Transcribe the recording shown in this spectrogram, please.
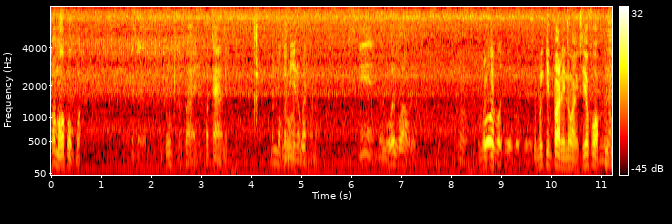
ว่าหมอพกบ่บอื้อป้ายประกาศเลย มันบ่เคยมีระบาดเท่านั้นนี่โอ้ยว้าวเลยมาโอ้ยกินบ่ถือบ่ถือจะมากินปลาหน่อยๆเสียฟอร์มนี่เนาะ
